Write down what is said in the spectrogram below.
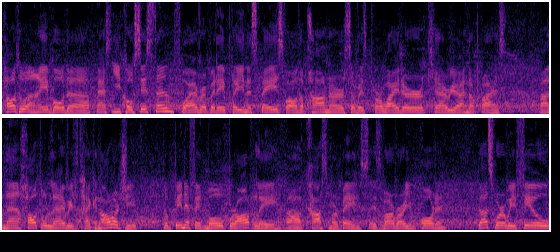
how to enable the best ecosystem for everybody play in the space, for all the partners, service provider, carrier, enterprise. And then how to leverage technology to benefit more broadly uh, customer base is very, very important. That's where we feel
